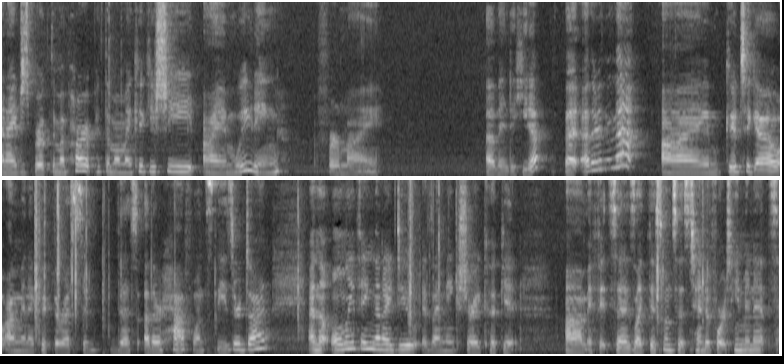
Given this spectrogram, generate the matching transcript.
And I just broke them apart, put them on my cookie sheet. I am waiting for my oven to heat up. But other than that, I'm good to go. I'm going to cook the rest of this other half once these are done. And the only thing that I do is I make sure I cook it, um, if it says, like this one says 10 to 14 minutes,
